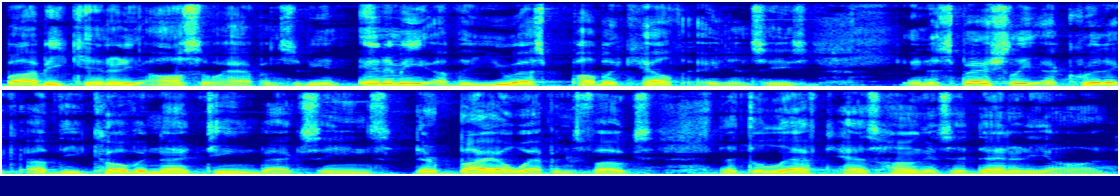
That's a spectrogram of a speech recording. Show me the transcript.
Bobby Kennedy also happens to be an enemy of the U.S. public health agencies and especially a critic of the COVID 19 vaccines, their bioweapons, folks, that the left has hung its identity on.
